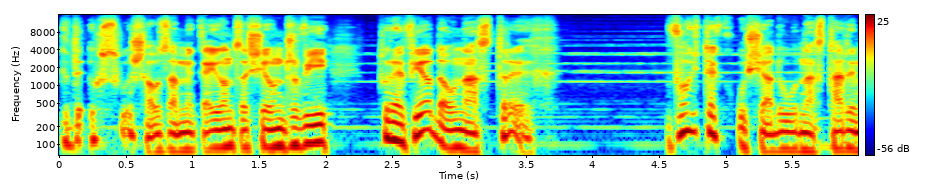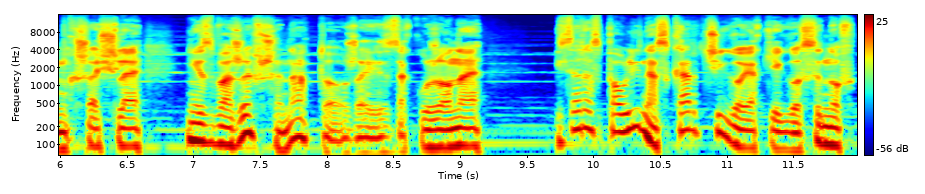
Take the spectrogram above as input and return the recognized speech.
Gdy usłyszał zamykające się drzwi, które wiodą na strych, Wojtek usiadł na starym krześle, nie zważywszy na to, że jest zakurzone, i zaraz Paulina skarci go jak jego synów,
